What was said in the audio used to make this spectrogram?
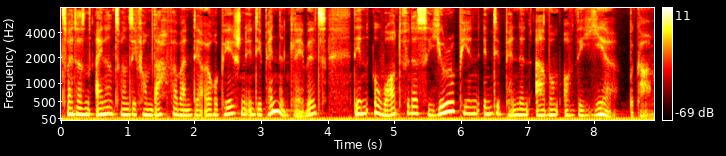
2021 vom Dachverband der europäischen Independent Labels den Award für das European Independent Album of the Year bekam.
